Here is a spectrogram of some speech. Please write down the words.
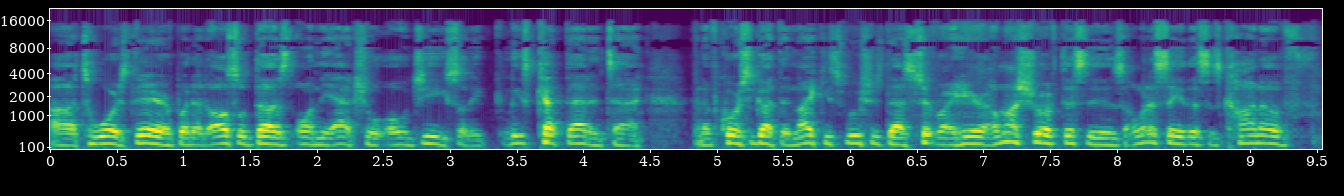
uh, towards there, but it also does on the actual OG. So they at least kept that intact. And of course, you got the Nike swooshes that sit right here. I'm not sure if this is, I want to say this is kind of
